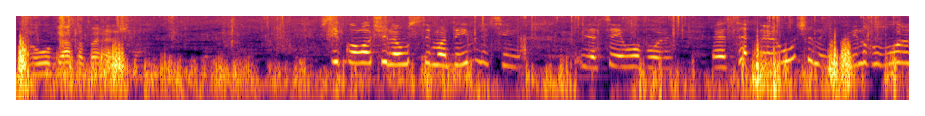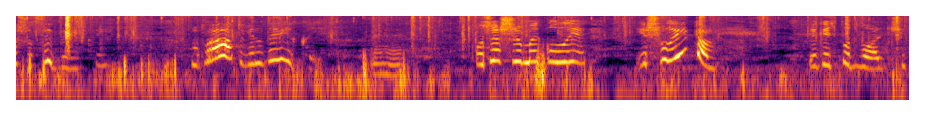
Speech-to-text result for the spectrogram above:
голубят обережно. Всі коротше на устима дивляться і це говорить. Е, Це приручений, він говорить, що це дикий. Ну правда, він дикий. Угу. Оце що ми коли йшли там, якийсь подвальчик,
